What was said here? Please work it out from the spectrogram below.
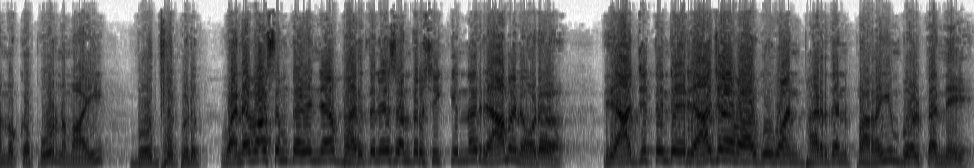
നമുക്ക് പൂർണമായി ബോധ്യപ്പെടും. വനവാസം കഴിഞ്ഞ ഭരതനെ സന്ദർശിക്കുന്ന രാമനോട് രാജ്യത്തിന്റെ രാജാവാകുവാൻ ഭരതൻ പറയുമ്പോൾ തന്നെ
